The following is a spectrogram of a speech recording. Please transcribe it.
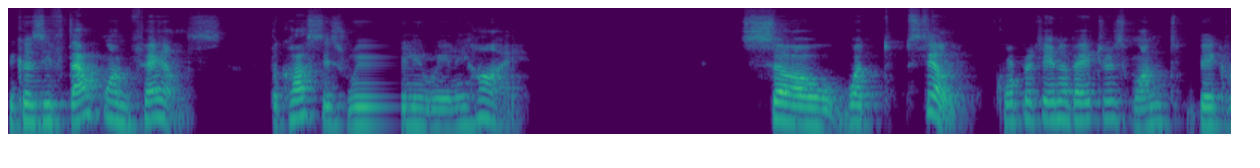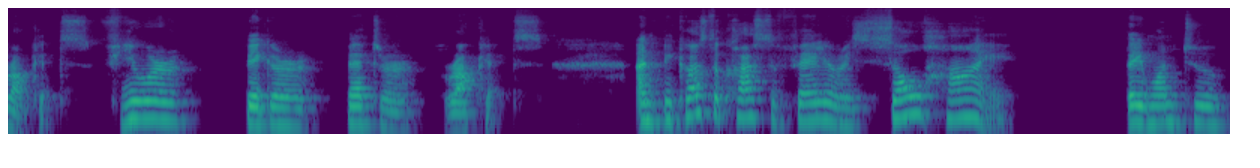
Because if that one fails, the cost is really, really high. So, what still corporate innovators want big rockets, fewer, bigger, better rockets. And because the cost of failure is so high, they want to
